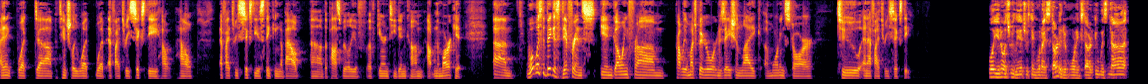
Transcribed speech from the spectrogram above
I think what uh, potentially what what FI360 how how FI360 is thinking about uh, the possibility of, of guaranteed income out in the market. Um, what was the biggest difference in going from probably a much bigger organization like a Morningstar to an FI360? Well, you know, it's really interesting. When I started at Morningstar, it was not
